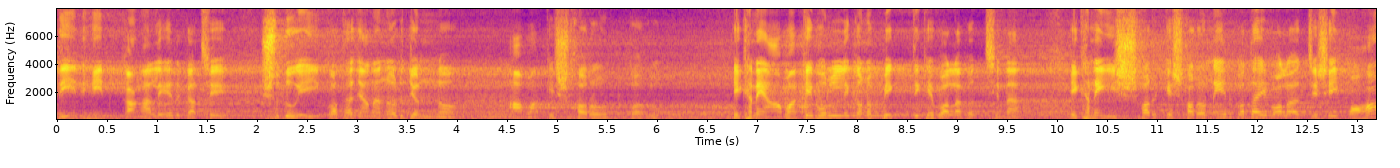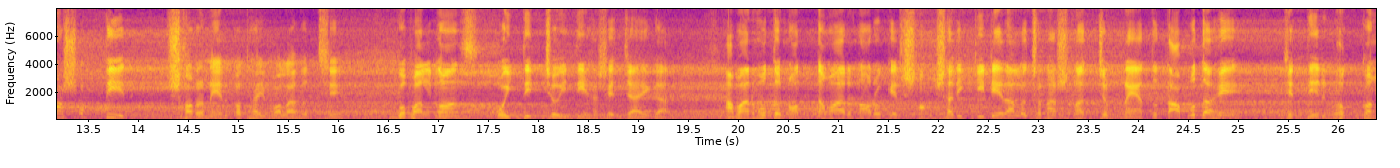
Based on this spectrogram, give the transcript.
দিনহীন কাঙালের কাছে। শুধু এই কথা জানানোর জন্য আমাকে স্মরণ করো। এখানে আমাকে বললে কোনো ব্যক্তিকে বলা হচ্ছে না। এখানে ঈশ্বরকে স্মরণের কথাই বলা হচ্ছে, সেই মহাশক্তির স্মরণের কথাই বলা হচ্ছে। গোপালগঞ্জ ঐতিহ্য ইতিহাসের জায়গা। আমার মতো নর্দমার নরকের সংসারী কীটের আলোচনা শোনার জন্য এত তাপদাহে যে দীর্ঘক্ষণ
